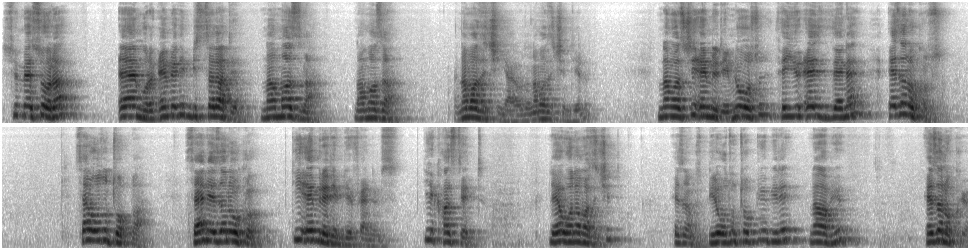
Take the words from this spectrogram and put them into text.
Sümme sonra emru emredin bis salati namazla namaza namaz için yani orada namaz için diyelim. Namaz için emredeyim ne olsun? Feyyü ezzene ezan okunsun. Sen odun topla. Sen ezanı oku. Diye emredeyim diyor Efendimiz. Diye kastetti. Le o namaz için ezan okusun. Biri odun topluyor, biri ne yapıyor? Ezan okuyor.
